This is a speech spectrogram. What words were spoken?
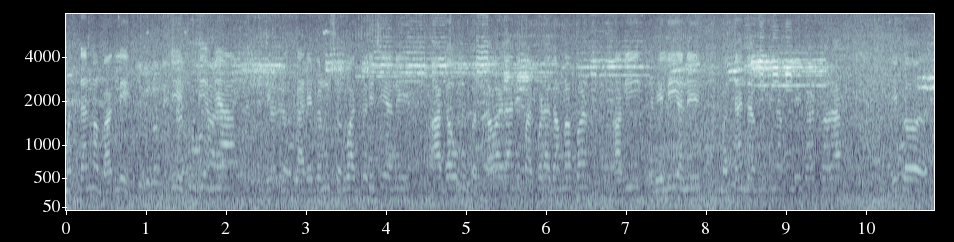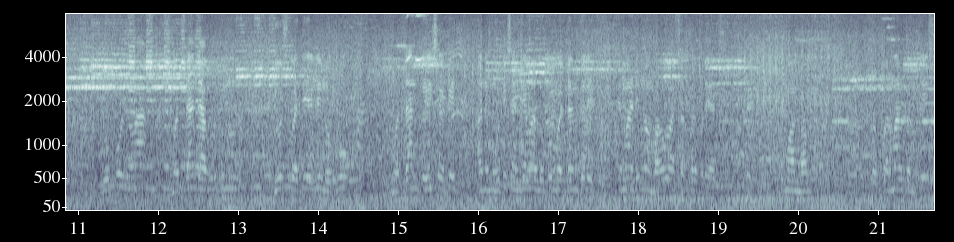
મતદાનમાં ભાગ લે એ હેતુથી અમે આ કાર્યક્રમની શરૂઆત કરી છે અને આ અગાઉ અમે ભરખાવાડા અને પાટપડા ગામમાં પણ આવી રેલી અને મતદાન જાગૃતિના પ્લેકાર્ડ દ્વારા એક લોકો એમાં મતદાન જાગૃતિનું જોશ વધે અને લોકો મતદાન કરી શકે અને મોટી સંખ્યામાં લોકો મતદાન કરે તે માટે અમારો આ સફળ પ્રયાસ છે. તમારું નામ? પરમાર કલ્પેશ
